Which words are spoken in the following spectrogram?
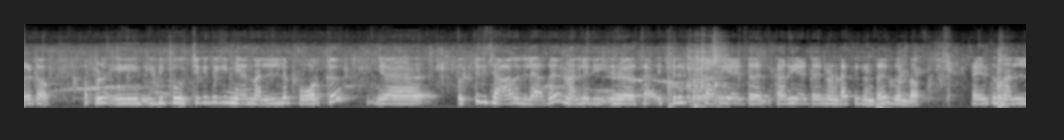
കേട്ടോ. അപ്പോൾ ഇതിപ്പോൾ ഉച്ചക്കത്തേക്ക് ഞാൻ നല്ല പോർക്ക് ഒത്തിരി ചാറില്ലാതെ നല്ല ഇച്ചിരി കറിയായിട്ട് കറിയായിട്ട് തന്നെ ഉണ്ടാക്കിയിട്ടുണ്ട് ഇതുണ്ടോ? അതിനകത്ത് നല്ല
